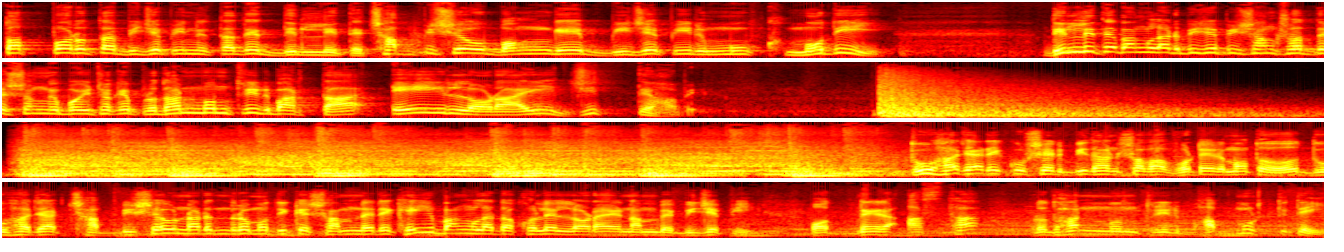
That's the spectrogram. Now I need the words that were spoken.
তৎপরতা বিজেপি নেতাদের দিল্লিতে, ছাব্বিশেও বঙ্গে বিজেপির মুখ মোদি। দিল্লিতে বাংলার বিজেপি সাংসদদের সঙ্গে বৈঠকে প্রধানমন্ত্রীর বার্তা, এই লড়াই জিততে হবে। দু হাজার একুশের বিধানসভা ভোটের মতো দু হাজার ছাব্বিশেও নরেন্দ্র মোদীকে সামনে রেখেই বাংলা দখলের লড়াইয়ে নামবে বিজেপি। পদ্মের আস্থা প্রধানমন্ত্রীর ভাবমূর্তিতেই।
